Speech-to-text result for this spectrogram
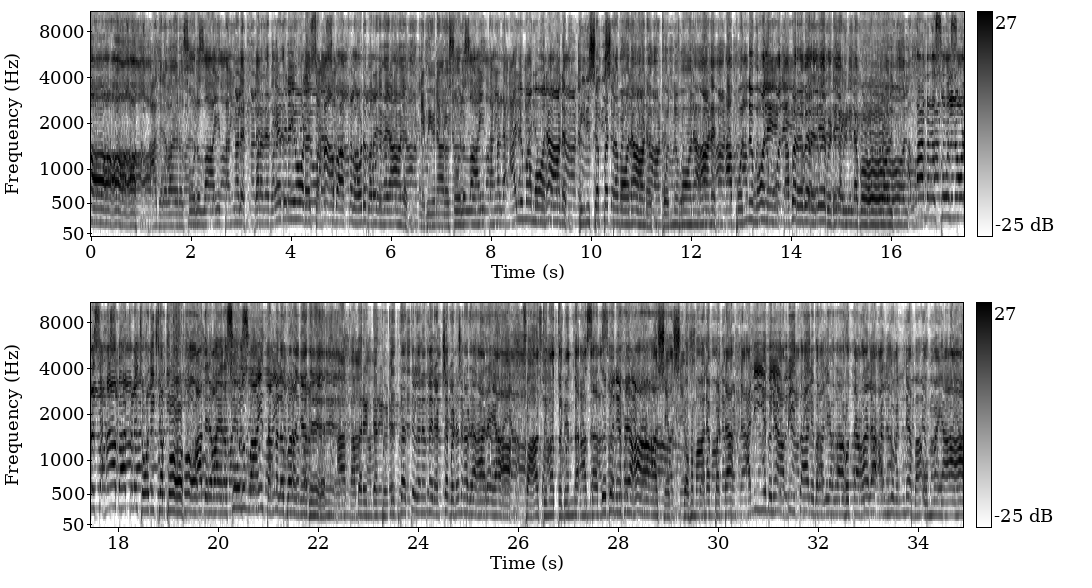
ആദരവായ റസൂലുള്ളാഹി തങ്ങളെ വളരെ വേദനയോടെ സഹാബാക്കളോട് പറയുകയാണ് നബിയുന റസൂലുള്ളാഹി തങ്ങളുടെ അരുമ മോനാണ് പിരിശപ്പെട്ട മോനാണ് പൊന്നു മോനാണ്. ആ പൊന്നു മോനെ കബർ വെറുതെ വിടുകയില്ല പോൽ. അല്ലാഹുവിന്റെ റസൂലിനോട് സഹാബാക്കൾ ചോദിച്ചപ്പോ ആദരവായ റസൂലുള്ളാഹി തങ്ങൾ പറഞ്ഞത് ആ ഖബറിന്റെ പിടുത്തത്തിൽ നിന്ന് രക്ഷപ്പെടുന്നത് ആരെയാ? Fatimah bint Asad bin Hashim ബഹുമാനപ്പെട്ട അലി ഇബ്നു അബീ താലിബ് റളിയല്ലാഹു തആല അൻഹുവിന്റെ ഉമ്മയാണ്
